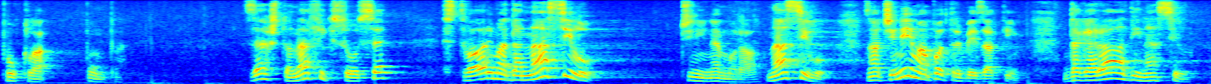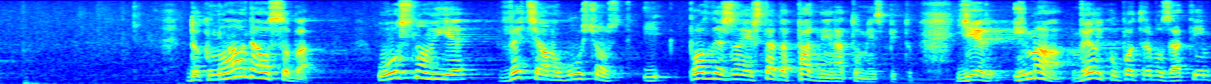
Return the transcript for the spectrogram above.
Pukla pumpa. Zašto? Nafiksuo se stvarima da nasilu čini nemoral. Nasilu. Znači, nema potrebe za tim da ga radi nasilu. Dok mlada osoba u osnovi je veća mogućnost i podležna je šta da padne na tom ispitu. Jer ima veliku potrebu za tim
